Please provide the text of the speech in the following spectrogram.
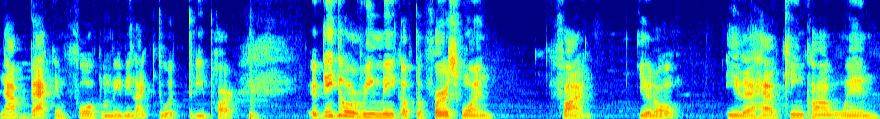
not back and forth, but maybe like do a three part. If they do a remake of the first one, fine. You know, either have King Kong win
